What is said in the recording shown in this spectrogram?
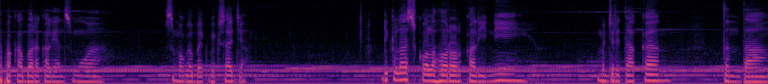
Apa kabar kalian semua? Semoga baik-baik saja Di kelas sekolah horor kali ini Menceritakan tentang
